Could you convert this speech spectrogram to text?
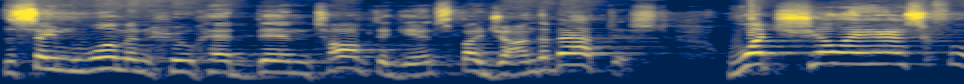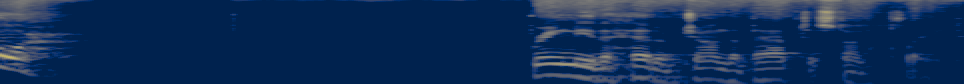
the same woman who had been talked against by John the Baptist. What shall I ask for? Bring me the head of John the Baptist on a plate.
